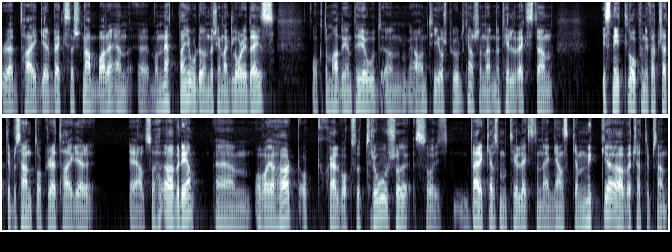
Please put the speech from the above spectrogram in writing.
Red Tiger växer snabbare än eh, vad Nettan gjorde under sina Glory Days. Och de hade ju en period, en, ja, en tioårsperiod kanske, när, när tillväxten i snitt låg på ungefär 30% och Red Tiger är alltså över det. Um, och vad jag hört och själv också tror så, så verkar det som att tillväxten är ganska mycket över 30 uh,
